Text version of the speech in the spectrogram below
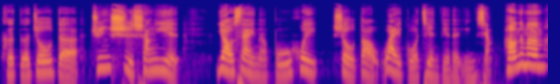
和德州的军事商业要塞呢不会受到外国间谍的影响。好，那么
